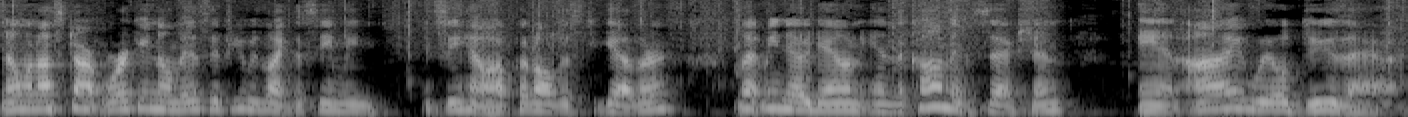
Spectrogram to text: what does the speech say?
Now, when I start working on this, if you would like to see me and see how I put all this together, let me know down in the comment section, and I will do that.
